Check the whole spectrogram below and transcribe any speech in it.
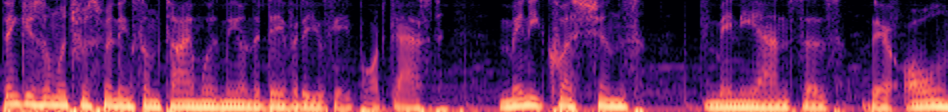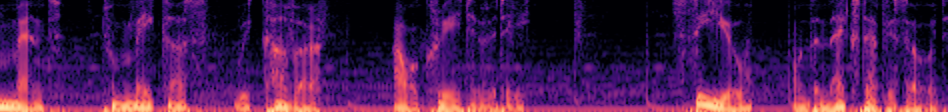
Thank you so much for spending some time with me on the David Oyuke podcast. Many questions, many answers, they're all meant to make us recover our creativity. See you on the next episode.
